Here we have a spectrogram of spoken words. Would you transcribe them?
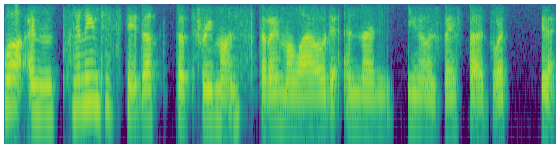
Well, I'm planning to stay the the three months that I'm allowed, and then you know, as I said, what I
